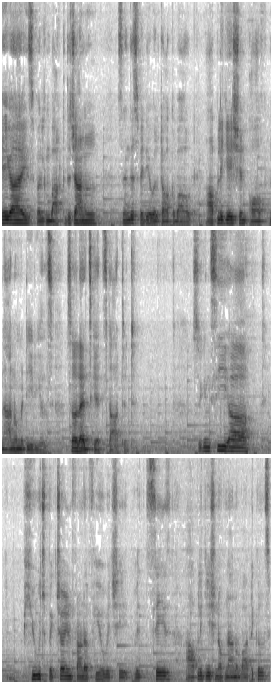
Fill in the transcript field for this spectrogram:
Hey guys, welcome back to the channel. So in this video we'll talk about application of nanomaterials. So let's get started. So you can see a huge picture in front of you which which says application of nanoparticles.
